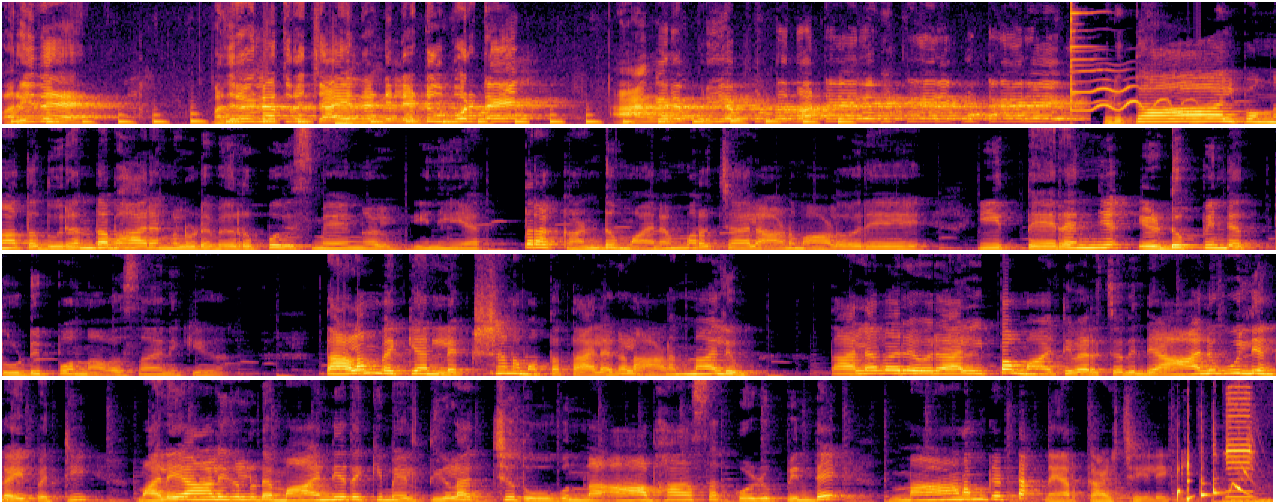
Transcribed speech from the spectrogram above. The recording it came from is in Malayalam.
പറയതേ മധുരമില്ലാത്തൊരു ചായ രണ്ട് ലഡുവും പോരട്ടെ? അങ്ങനെ പ്രിയപ്പെട്ട നാട്ടുകാരെ വീട്ടുകാരെ കൂട്ടുകാരെ. എടുത്താൽ പൊങ്ങാത്ത ദുരന്തഭാരങ്ങളുടെ വെറുപ്പ് വിസ്മയങ്ങൾ ഇനി എത്ര കണ്ട് മനം മറിച്ചാലാണ് മാളോരെ ഈ തെരഞ്ഞ് എടുപ്പിന്റെ തുടിപ്പൊന്ന് അവസാനിക്കുക. തളം വയ്ക്കാൻ ലക്ഷണമൊത്ത തലകളാണെന്നാലും തലവരെ ഒരല്പം മാറ്റി വരച്ചതിന്റെ ആനുകൂല്യം കൈപ്പറ്റി മലയാളികളുടെ മാന്യതയ്ക്ക് മേൽ തിളച്ചു തൂകുന്ന ആഭാസ കൊഴുപ്പിന്റെ നാണം കെട്ട നേർക്കാഴ്ചയിലേക്ക്.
